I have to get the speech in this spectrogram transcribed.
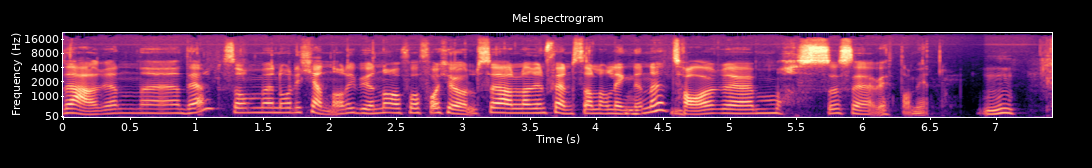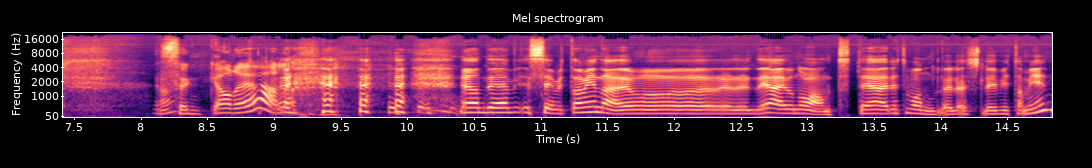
det er en eh, del som når de kjenner de begynner å få forkjølelse eller influensa eller lignende, tar eh, masse C-vitamin. Mm. Ja. Funker det, eller? ja, C-vitamin er jo, det er jo noe annet. Det er et vannløselig vitamin.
